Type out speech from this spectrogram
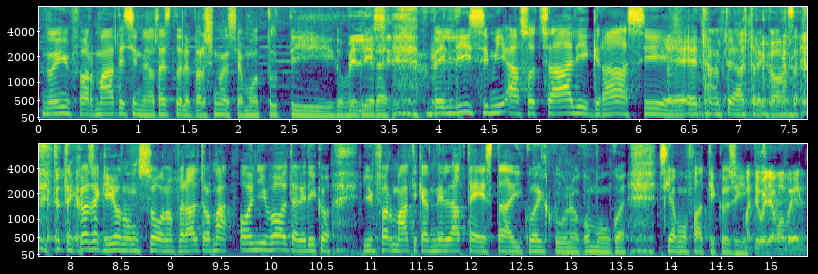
noi informatici nella testa delle persone siamo tutti come Bellissimi. dire bellissimi, asociali, grassi e, e tante altre cose. Tutte cose che io non sono peraltro, ma ogni volta che dico informatica nella testa di qualcuno comunque siamo fatti così. Ma ti vogliamo bene.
